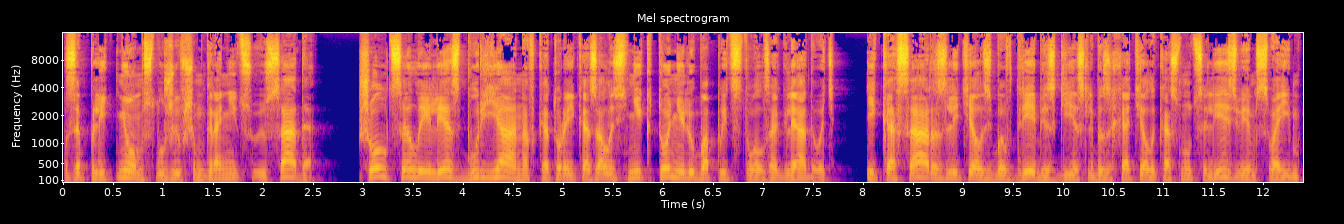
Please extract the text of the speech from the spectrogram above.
За плетнем, служившим границу сада, шел целый лес бурьянов, который, казалось, никто не любопытствовал заглядывать, и коса разлетелась бы в дребезги, если бы захотела коснуться лезвием своим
